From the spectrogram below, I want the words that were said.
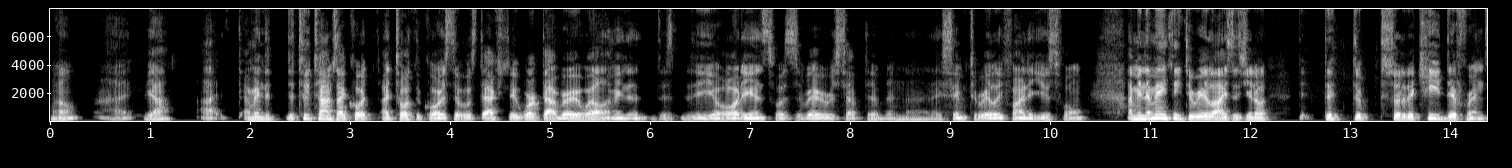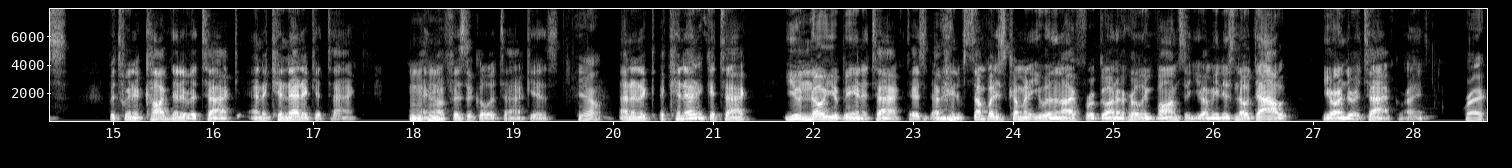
well I, yeah I, I mean, the, the two times I, caught, I taught the course, it was actually it worked out very well. I mean, the, the, the audience was very receptive, and uh, they seemed to really find it useful. I mean, the main thing to realize is, you know, the, the, the sort of the key difference between a cognitive attack and a kinetic attack. Mm-hmm. I know a physical attack is. Yeah. And in a, a, kinetic attack, you know you're being attacked. There's, I mean, if somebody's coming at you with a knife or a gun or hurling bombs at you, I mean, there's no doubt you're under attack, right? Right.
